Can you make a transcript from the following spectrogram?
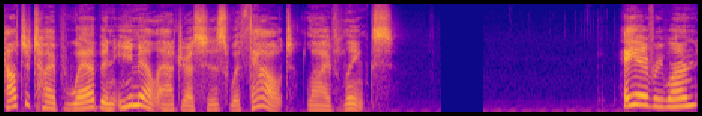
how to type web and email addresses without live links. Hey everyone,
